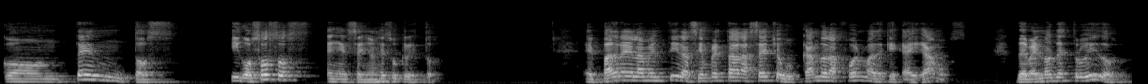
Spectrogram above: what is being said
contentos y gozosos en el Señor Jesucristo. El padre de la mentira siempre está al acecho buscando la forma de que caigamos, de vernos destruidos.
